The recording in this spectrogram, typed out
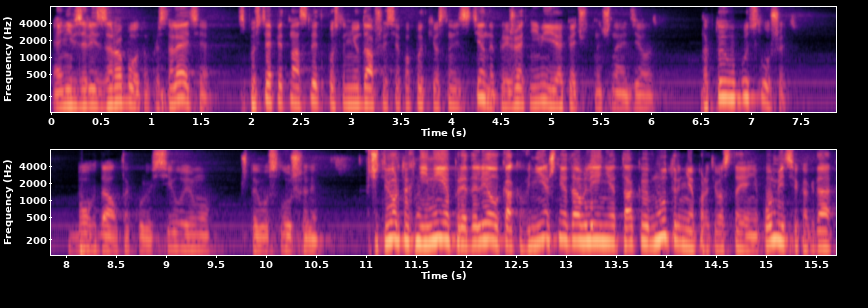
И они взялись за работу. Представляете? Спустя 15 лет после неудавшейся попытки восстановить стены, приезжать не имея, и опять что-то начинает делать. Да кто его будет слушать? Бог дал такую силу ему, что его слушали. В-четвертых, Немия преодолел как внешнее давление, так и внутреннее противостояние. Помните, когда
